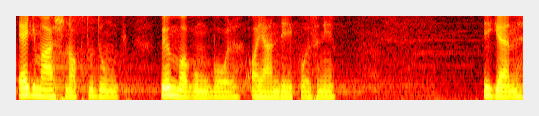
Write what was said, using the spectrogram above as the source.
egymásnak tudunk önmagunkból ajándékozni. Igen,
